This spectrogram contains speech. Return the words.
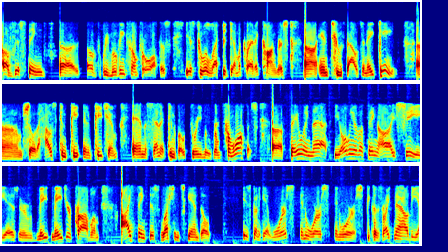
of this thing uh, of removing Trump from office is to elect a Democratic Congress uh, in 2018. Um, so the House can pe- impeach him and the Senate can vote to remove him from office. Uh, failing that, the only other thing I see as a ma- major problem, I think this Russian scandal is going to get worse and worse and worse because right now the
